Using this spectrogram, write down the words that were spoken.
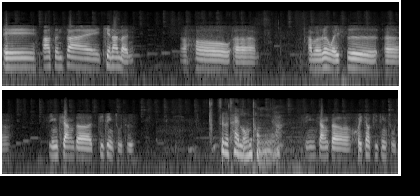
诶，发生在天安门，然后呃，他们认为是呃新疆的激进组织。这个太笼统了。新疆的回教激进组织。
